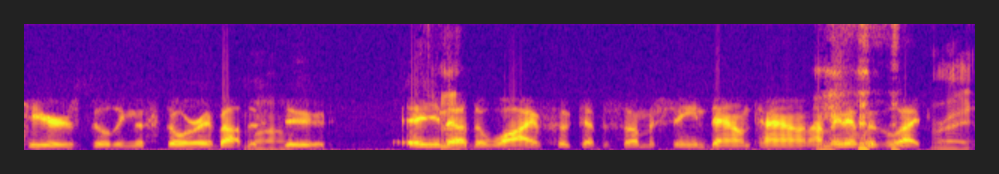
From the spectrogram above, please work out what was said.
tears, building this story about this Wow. dude. And you know, the wife hooked up to some machine downtown. I mean, it was like Right.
